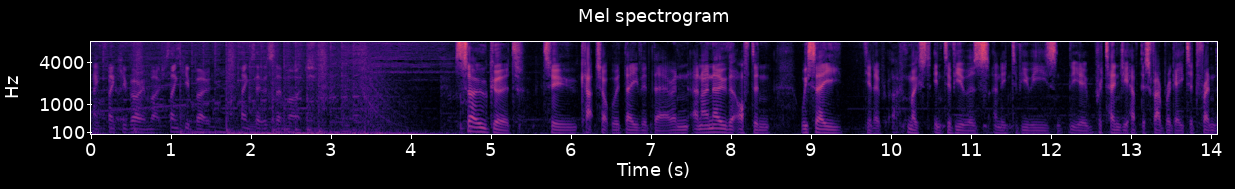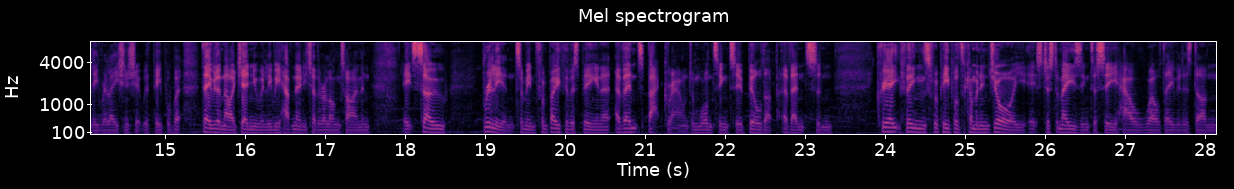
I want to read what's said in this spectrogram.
Thank, thank you very much. Thank you both. Thanks ever so much. So good to catch up with David there. And, and I know that often we say, you know, most interviewers and interviewees, you know, pretend you have this fabricated, friendly relationship with people. But David and I, genuinely, we have known each other a long time, and it's so brilliant. I mean, from both of us being in an events background and wanting to build up events and create things for people to come and enjoy. It's just amazing to see how well David has done,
